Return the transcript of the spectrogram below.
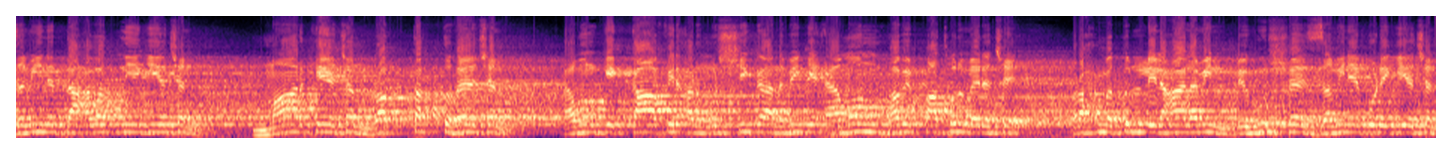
জমিনে দাওয়াত নিয়ে গিয়েছেন, মার খেয়েছেন, রক্তাক্ত হয়েছেন। এমনকি কাফির আর মুশিকরা নবীকে এমনভাবে পাথর মেরেছে, রহমতুল্লিল আলমিন বেহুশ হয়ে জমিনে পড়ে গিয়েছেন।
